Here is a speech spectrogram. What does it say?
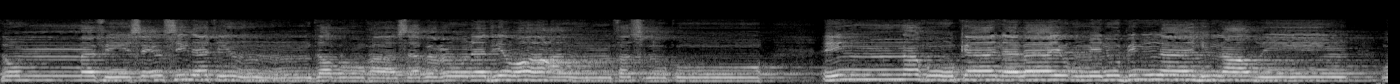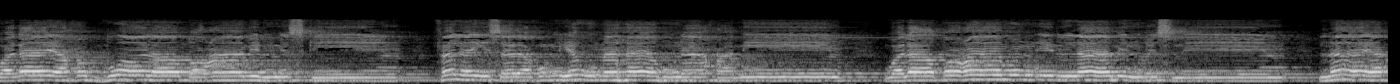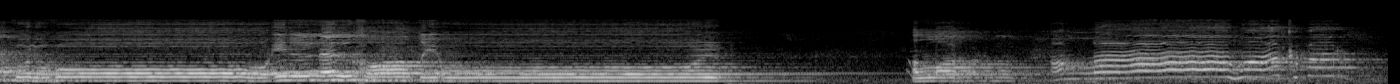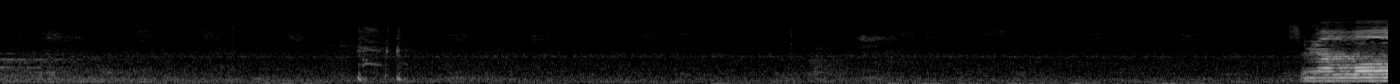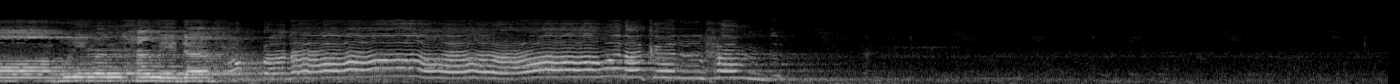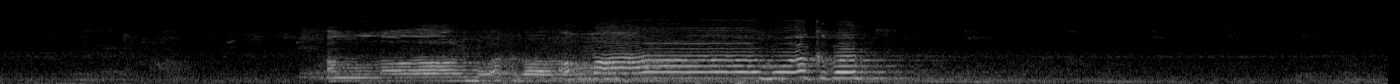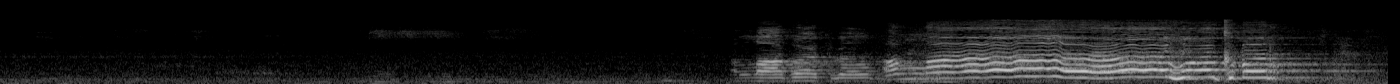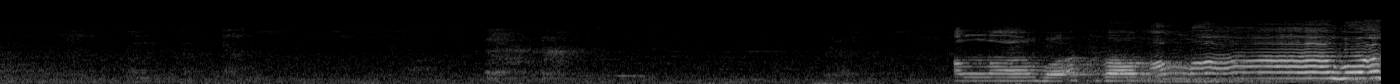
ثم في سلسلة ذرها سبعون ذراعا فاسلكوه. إنه كان لا يؤمن بالله العظيم ولا يحض على طعام المسكين. فليس له اليوم هاهنا حميم ولا طعام إلا من غسلين لا يأكله إلا الخاطئون. الله أكبر. الله أكبر. سمع الله لمن حمده. الله أكبر الله أكبر الله أكبر الله أكبر الله أكبر الله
